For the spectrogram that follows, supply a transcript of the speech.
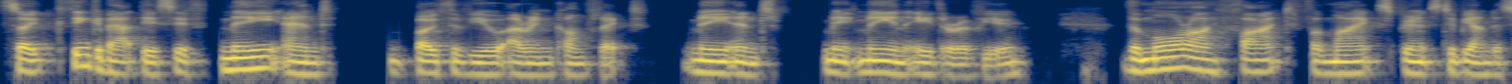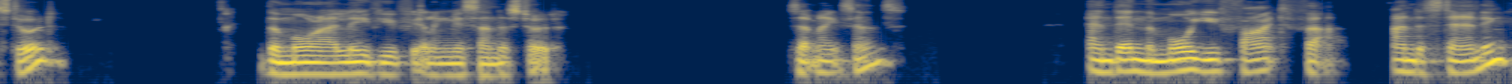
So think about this: if me and both of you are in conflict, me and me, me and either of you, the more I fight for my experience to be understood, the more I leave you feeling misunderstood. Does that make sense? And then the more you fight for understanding,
